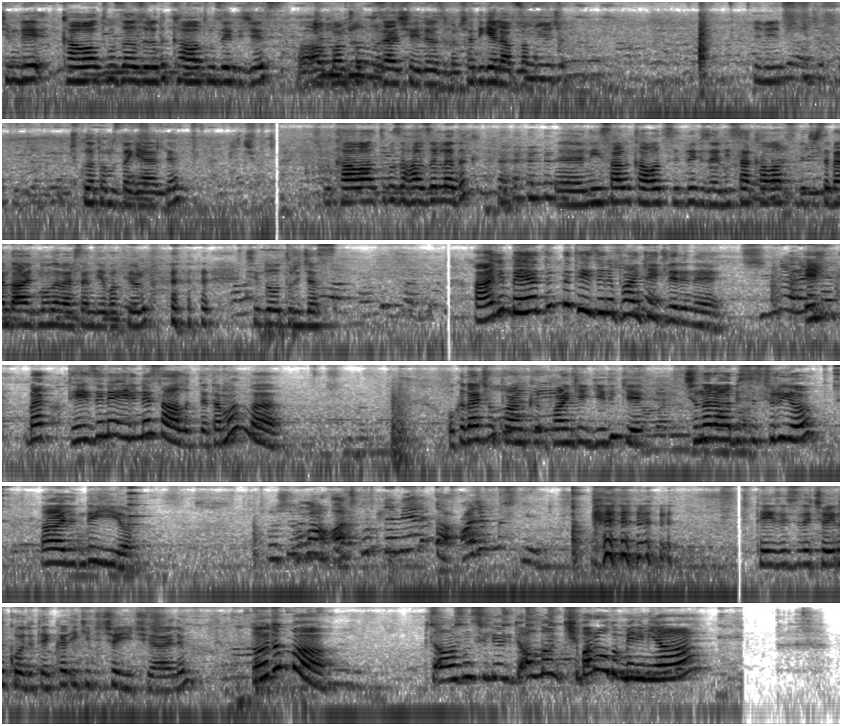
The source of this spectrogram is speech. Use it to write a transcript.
Şimdi kahvaltımızı hazırladık. Kahvaltımızı edeceğiz. Aa, Ablam çok güzel şeyler hazırlamış. Hadi gel ablam. Evet. Çikolatamız da geldi. Şimdi kahvaltımızı hazırladık. Ee, Nisan'ın kahvaltısı bitmek üzere. Nisan kahvaltısı bitirse ben de Aydın ona versem diye bakıyorum. Şimdi oturacağız. Alim beğendin mi teyzenin pankeklerini? Şimdi El, bak teyzene eline sağlık de tamam mı? O kadar çok pank pankek yedi ki Çınar abisi sürüyor. Halinde yiyor. Ama aç kurt demeyelim de acıkmış diyelim. Teyzesi de çayını koydu tekrar. İkinci çayı içiyor halim. Doydun mu? Bir de ağzını siliyor gidiyor. Allah'ım kibar oğlum benim ya.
